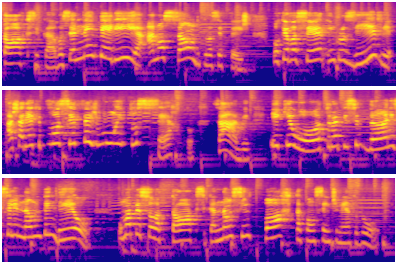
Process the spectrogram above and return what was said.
tóxica, você nem teria a noção do que você fez, porque você, inclusive, acharia que você fez muito certo, sabe? E que o outro é que se dane se ele não entendeu. Uma pessoa tóxica não se importa com o sentimento do outro.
